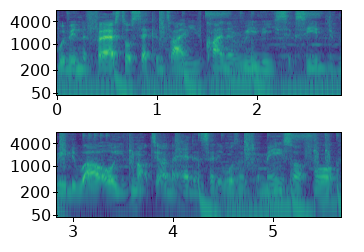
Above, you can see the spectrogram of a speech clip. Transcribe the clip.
within the first or second time you've kind of really succeeded really well or you've knocked it on the head and said it wasn't for me so I thought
